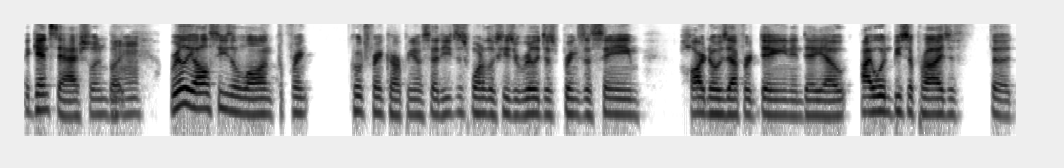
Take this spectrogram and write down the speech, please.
against Ashland, but Mhm. really all season long, Frank, Coach Frank Carpino said he's just one of those guys who really just brings the same hard nosed effort day in and day out. I wouldn't be surprised if the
